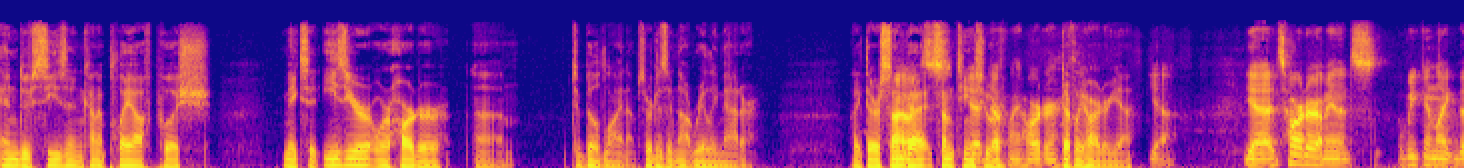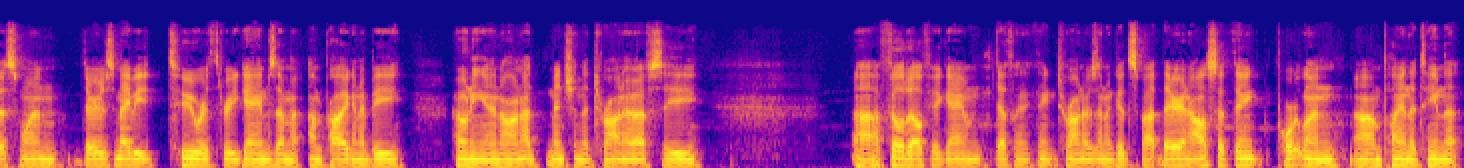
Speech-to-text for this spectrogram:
end of season kind of playoff push makes it easier or harder um, to build lineups, or does it not really matter? Like there are some Oh, guys, some teams yeah, who definitely are harder. Definitely harder, yeah. Yeah. Yeah, it's harder. I mean, it's a weekend like this one. There's maybe two or three games I'm I'm probably going to be honing in on. I mentioned the Toronto FC uh, Philadelphia game. Definitely think Toronto's in a good spot there, and I also think Portland um, playing the team that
